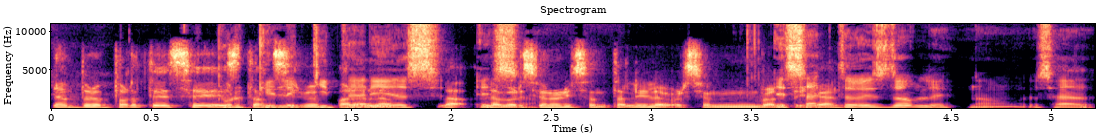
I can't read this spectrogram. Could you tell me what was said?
No, pero aparte ese ¿Por qué le quitarías la, versión horizontal y la versión vertical? Exacto, es doble, ¿no? O sea,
